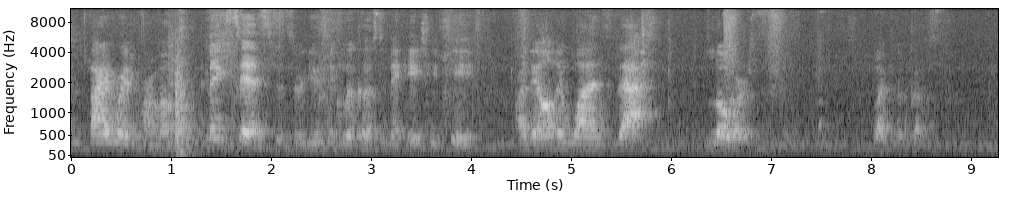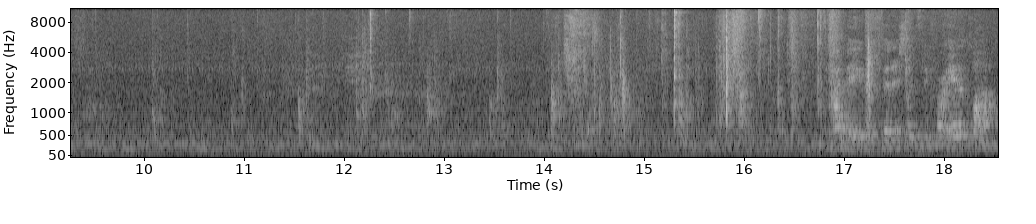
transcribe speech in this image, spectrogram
and thyroid hormone, it makes sense since we're using glucose to make ATP, are the only ones that lowers blood glucose. I may even finish this before eight o'clock.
